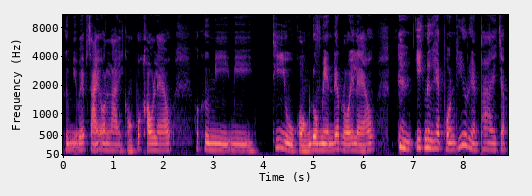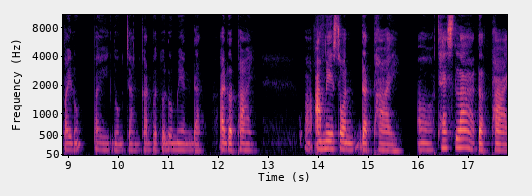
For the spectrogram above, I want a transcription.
คือมีเว็บไซต์ออนไลน์ของพวกเขาแล้ว ก็คือมีมีที่อยู่ของโดเมนเรียบร้อยแล้ว อีกหนึ่งเหตุผลที่เหรียญพายจะไปไปดวงจันทร์การเปิดตัวโดเมนดัตอ่าดอทพายอเมซอนดัตพายอ่าเทสลาดอทพาย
